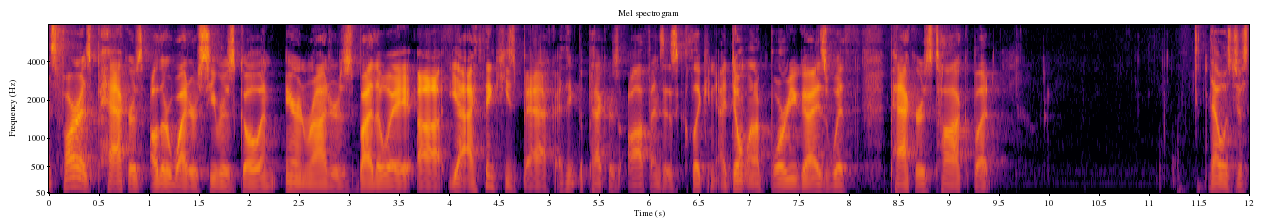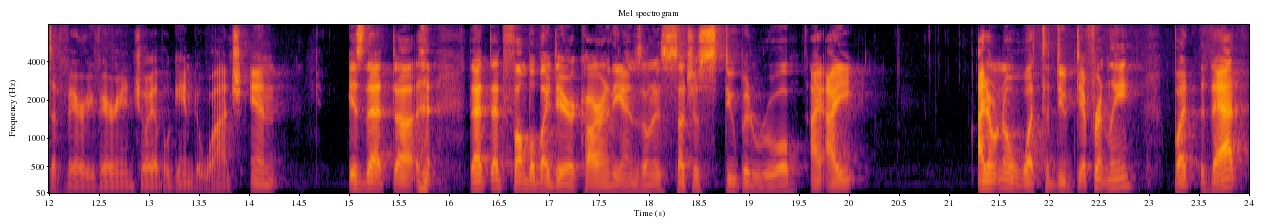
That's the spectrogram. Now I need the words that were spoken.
as far as Packers other wide receivers go, and Aaron Rodgers, by the way, uh, yeah, I think he's back. I think the Packers offense is clicking. I don't want to bore you guys with Packers talk, but that was just a very, very enjoyable game to watch. And is that uh, that that fumble by Derek Carr in the end zone is such a stupid rule. I I, I don't know what to do differently, but that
